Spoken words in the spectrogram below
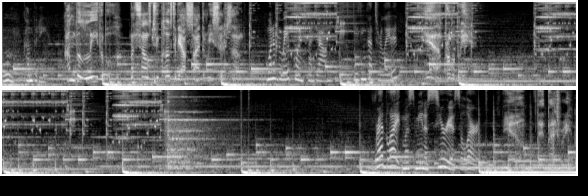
Ooh, company. Unbelievable. That sounds too close to be outside the research zone. One of the waypoints went down. Do you think that's related? Yeah, probably. Red light must mean a serious alert. Yeah, dead battery.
